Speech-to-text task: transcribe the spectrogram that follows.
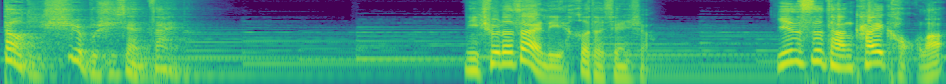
到底是不是现在呢？你说的在理，赫特先生。因斯坦开口了，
